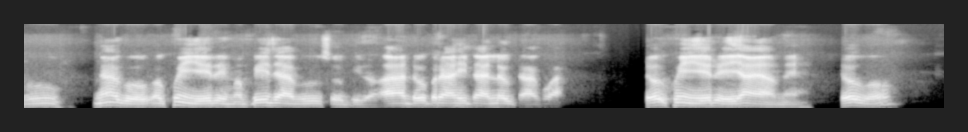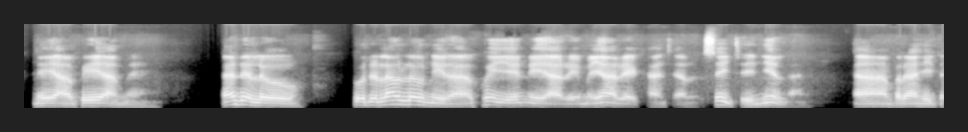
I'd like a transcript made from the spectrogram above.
ဘူးငါ့ကိုအခွင့်အရေးတွေမပေးကြဘူးဆိုပြီးတော့အာဒုပရဟိတလောက်တာကွာတို့အခွင့်အရေးတွေရရမယ်တို့ကိုနေရာပေးရမယ်အဲ့ဒါလို့ကိုဒီလောက်လုံနေတာအခွင့်အရေးနေရာတွေမရတဲ့ခါကျတော့စိတ်တွေညစ်လာတယ် အာပရဟိတ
